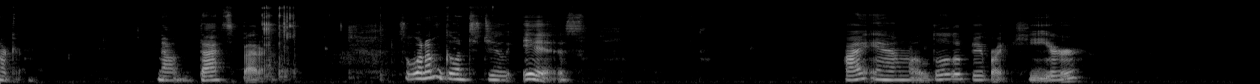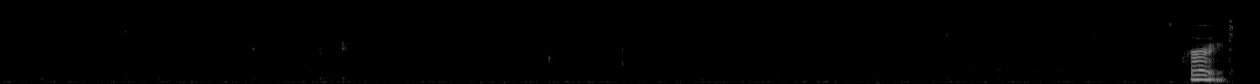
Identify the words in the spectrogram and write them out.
Okay. Now that's better. So what I'm going to do is I am a little bit right here. All right.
